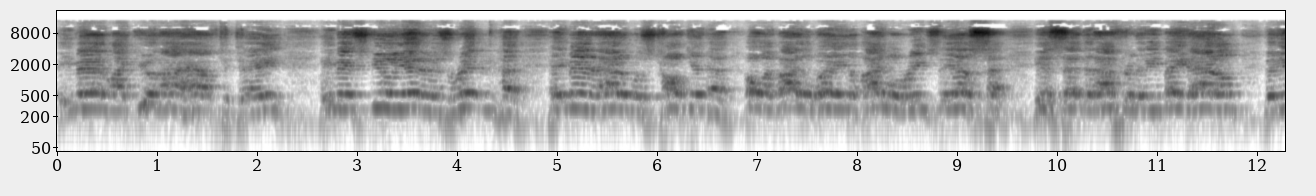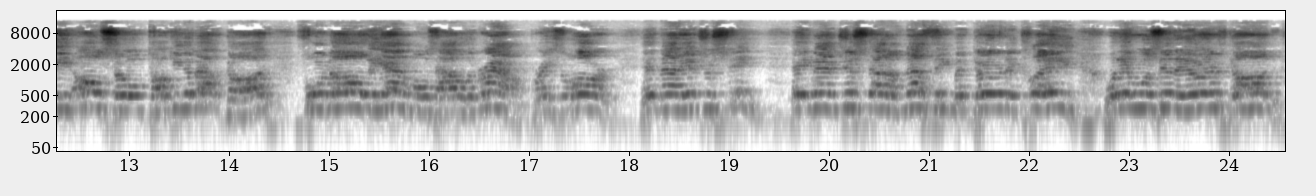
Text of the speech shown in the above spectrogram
Amen. Like you and I have today. Amen. Still yet it is written. Uh, amen. And Adam was talking. Uh, oh, and by the way, the Bible reads this. Uh, it said that after that he made Adam, that he also, talking about God, formed all the animals out of the ground. Praise the Lord. Isn't that interesting? Amen. Just out of nothing but dirt and clay, whatever was in the earth, God,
